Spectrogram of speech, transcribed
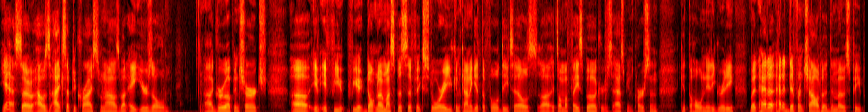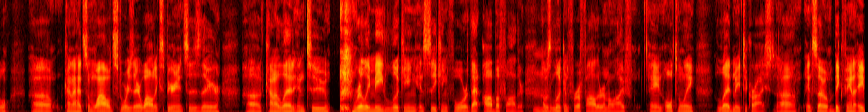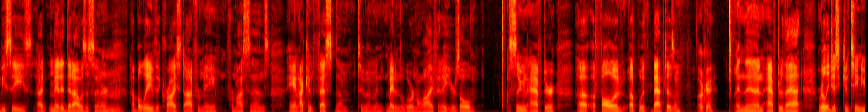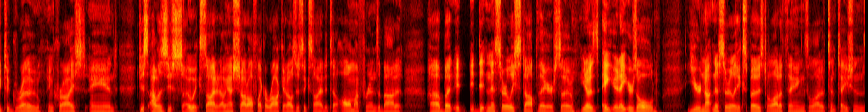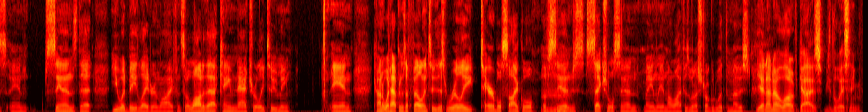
Yeah, so I was I accepted Christ when I was about eight years old. I grew up in church. Uh, if, if you if you don't know my specific story, you can kind of get the full details. Uh, it's on my Facebook or just ask me in person. Get the whole nitty gritty. But had a had a different childhood than most people. Uh, kind of had some wild stories there, wild experiences there uh, kind of led into really me looking and seeking for that Abba Father. Mm. I was looking for a father in my life, and ultimately led me to Christ. Uh, and so I'm a big fan of ABCs. I admitted that I was a sinner. Mm. I believe that Christ died for me, for my sins, and I confessed them to him and made him the Lord of my life at eight years old. Soon after, uh, I followed up with baptism. Okay and then after that really just continued to grow in christ and just i was just so excited i mean i shot off like a rocket i was just excited to tell all my friends about it uh, but it, it didn't necessarily stop there so you know eight, at eight years old you're not necessarily exposed to a lot of things a lot of temptations and sins that you would be later in life and so a lot of that came naturally to me and kind of what happened is I fell into this really terrible cycle of mm. sin, just sexual sin mainly in my life is what I struggled with the most. Yeah, and I know a lot of guys listening.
